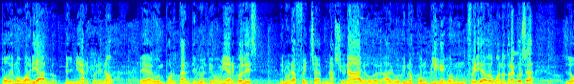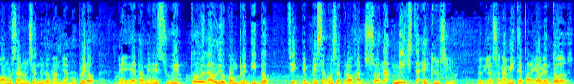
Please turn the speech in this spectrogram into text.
podemos variarlo el miércoles, ¿no? Si hay algo importante el último miércoles, en una fecha nacional o algo que nos complique con un feriado o con otra cosa, lo vamos anunciando y lo cambiamos. Pero la idea también es subir todo el audio completito, ¿sí? Empezamos a trabajar. Zona mixta exclusiva. Veo que la zona mixta es para que hablen todos,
